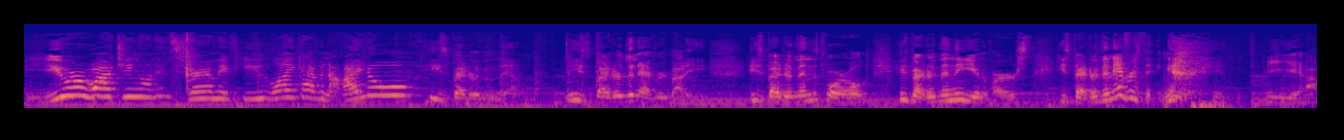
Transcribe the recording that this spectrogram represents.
you are watching on Instagram. If you like have an idol, He's better than them. He's better than everybody. He's better than this world. He's better than the universe. He's better than everything. yeah.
